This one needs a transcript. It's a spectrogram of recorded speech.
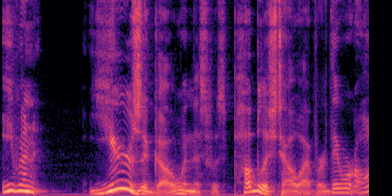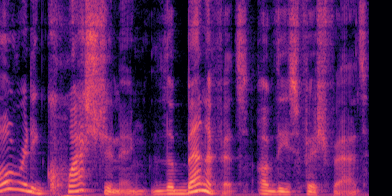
Even years ago, when this was published, however, they were already questioning the benefits of these fish fats,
